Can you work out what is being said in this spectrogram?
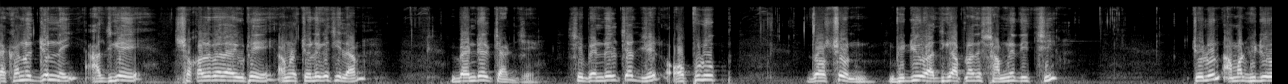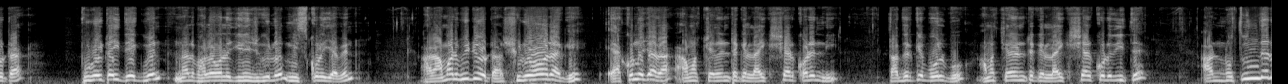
দেখানোর জন্যেই আজকে সকালবেলায় উঠে আমরা চলে গেছিলাম ব্যান্ডেল চার্চে। সেই ব্যান্ডেল চার্চের অপরূপ দর্শন ভিডিও আজকে আপনাদের সামনে দিচ্ছি। চলুন আমার ভিডিওটা পুরোটাই দেখবেন, নাহলে ভালো ভালো জিনিসগুলো মিস করে যাবেন। আর আমার ভিডিওটা শুরু হওয়ার আগে এখনও যারা আমার চ্যানেলটাকে লাইক শেয়ার করেননি, তাদেরকে বলব, আমার চ্যানেলটাকে লাইক শেয়ার করে দিতে। আর নতুনদের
